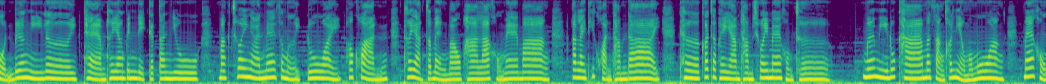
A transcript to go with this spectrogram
บ่นเรื่องนี้เลย แถมเธอยังเป็นเด็กกระตัญญูมักช่วยงานแม่เสมออีกด้วย เพราะขวัญเธออยากจะแบ่งเบาภาระของแม่บ้าง อะไรที่ขวัญทำได้ เธอก็จะพยายามทำช่วยแม่ของเธอ เมื่อมีลูกค้ามาสั่งข้าวเหนียวมะม่วง แม่ของ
